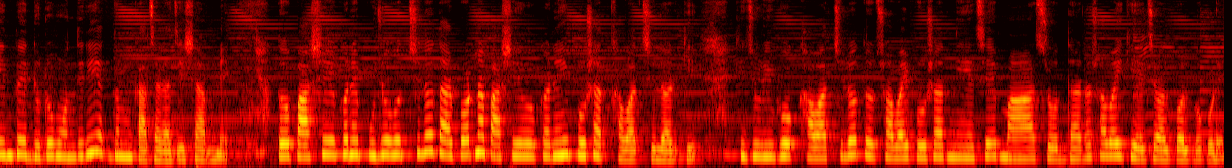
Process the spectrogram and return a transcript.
কিন্তু এই দুটো মন্দিরই একদম কাছাকাছি, সামনে। তো পাশে ওখানে পুজো হচ্ছিল, তারপর না পাশে ওখানেই প্রসাদ খাওয়াচ্ছিল আর কি। খিচুড়ি ভোগ খাওয়াচ্ছিল, তো সবাই প্রসাদ নিয়েছে, মা শ্রদ্ধারা সবাই খেয়েছে অল্প অল্প করে।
